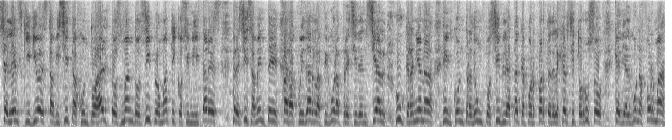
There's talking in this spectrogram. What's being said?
Zelensky dio esta visita junto a altos mandos diplomáticos y militares precisamente para cuidar la figura presidencial ucraniana en contra de un posible ataque por parte del ejército ruso que de alguna forma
